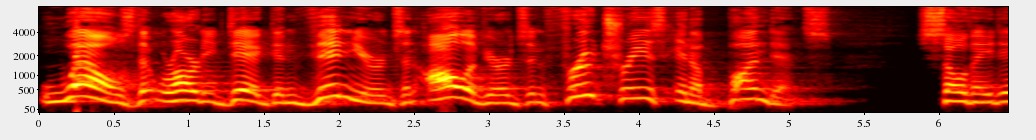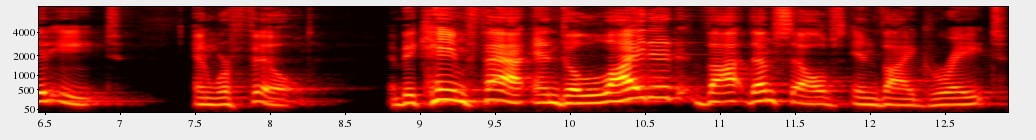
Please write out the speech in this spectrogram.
wells that were already digged, and vineyards and olive yards and fruit trees in abundance. So they did eat and were filled and became fat and delighted themselves in thy great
